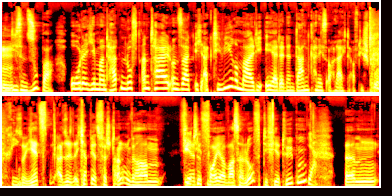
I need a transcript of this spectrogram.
Mhm. Die sind super. Oder jemand hat einen Luftanteil und sagt, ich aktiviere mal die Erde, denn dann kann ich es auch leichter auf die Spur kriegen. So, jetzt, also ich habe jetzt verstanden, wir haben Vier Erde, Typen. Feuer, Wasser, Luft, die vier Typen. Ja. Ähm,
